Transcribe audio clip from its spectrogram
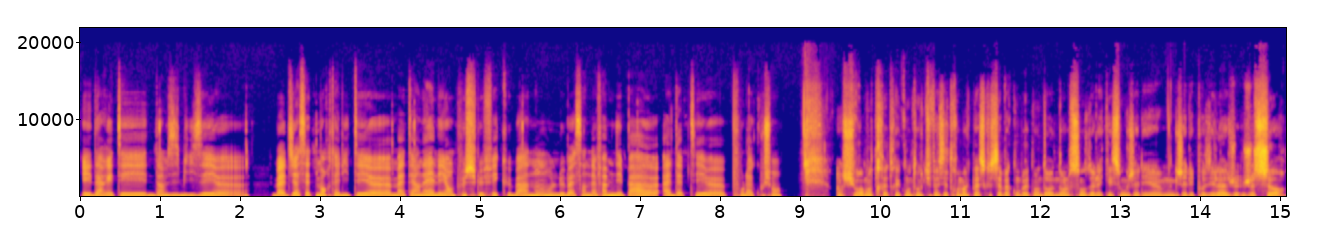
et d'arrêter d'invisibiliser euh, bah, déjà cette mortalité maternelle et en plus le fait que bah non, le bassin de la femme n'est pas adapté pour l'accouchement. Alors, je suis vraiment très très content que tu fasses cette remarque parce que ça va complètement dans, le sens de la question que j'allais euh, que poser là. Je, je sors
